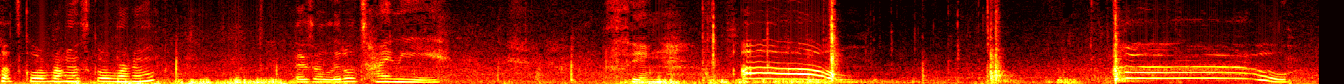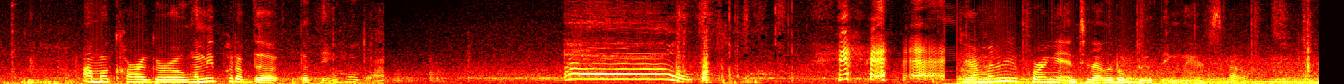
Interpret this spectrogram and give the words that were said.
let's go around, let's go around. There's a little tiny thing. Oh! I'm a car girl. Let me put up the, the thing, hold on. Oh! yeah, I'm gonna be pouring it into that little blue thing there, so.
